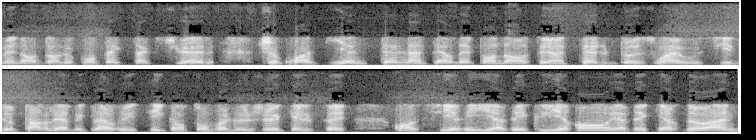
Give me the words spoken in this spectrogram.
Mais dans, dans, le contexte actuel, je crois qu'il y a une telle interdépendance et un tel besoin aussi de parler avec la Russie quand on voit le jeu qu'elle fait en Syrie avec l'Iran et avec Erdogan,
